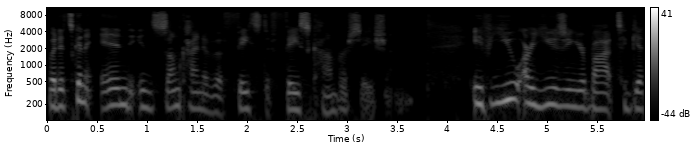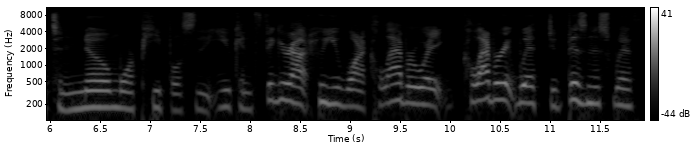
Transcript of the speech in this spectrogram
but it's going to end in some kind of a face-to-face conversation if you are using your bot to get to know more people so that you can figure out who you want to collaborate collaborate with do business with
